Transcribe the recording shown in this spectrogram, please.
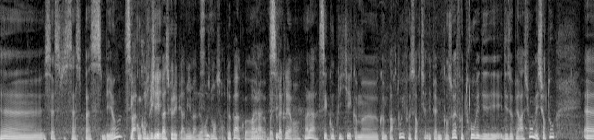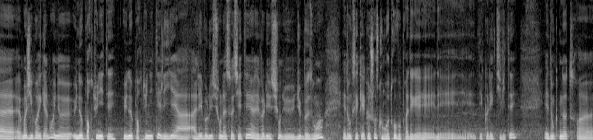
euh, ça, se- ça se passe bien. C'est Bah, compliqué. parce que les permis malheureusement sortent pas quoi. Voilà, faut être c'est- très clair. hein. Voilà, c'est compliqué comme, euh, comme partout. Il faut sortir des permis de construire, il faut trouver des, des opérations, mais surtout, euh, moi j'y vois également une, une opportunité, une opportunité liée à, à l'évolution de la société, à l'évolution du, du besoin. Et donc c'est quelque chose qu'on retrouve auprès des, des- des collectivités. Et donc notre, euh,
